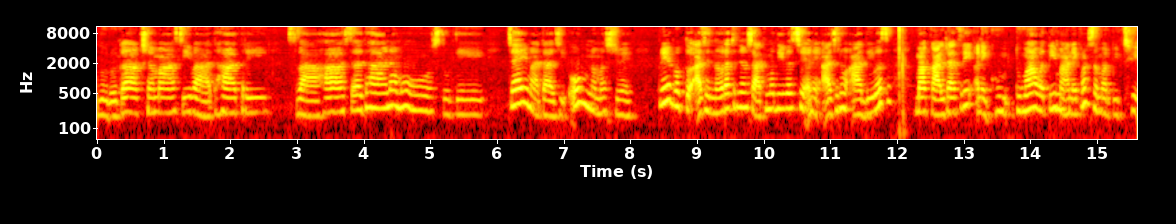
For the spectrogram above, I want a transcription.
દુર્ગા ક્ષમા શિવા ધાત્રી સ્વાહા સદા નમોસ્તુ જય માતાજી, ઓમ નમઃ શિવાય. પ્રિય ભક્તો, આજે નવરાત્રિનો સાતમો દિવસ છે અને આજનો આ દિવસમાં કાલરાત્રિ અને ધુમાવતી માને પણ સમર્પિત છે.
